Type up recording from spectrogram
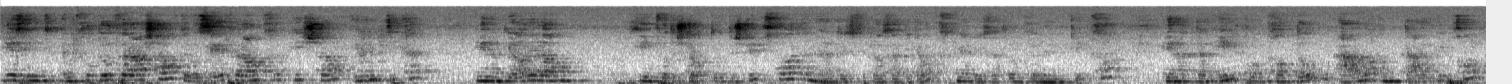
Wir sind ein Kulturveranstalter, der sehr verankert ist hier in Münziken. Wir haben jahrelang sind von der Stadt unterstützt worden, wir haben uns für das auch bedankt, wir haben uns auch darum entwickeln. Wir haben dann immer vom Kanton auch noch einen Teil bekommen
